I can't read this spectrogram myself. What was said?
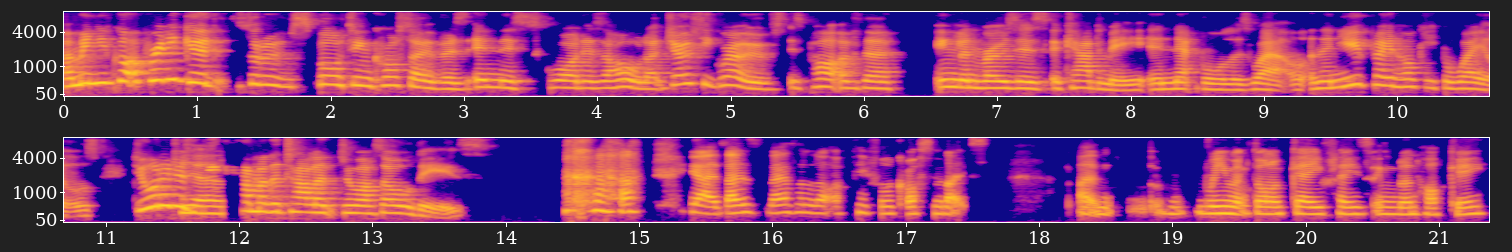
I mean, you've got a pretty good sort of sporting crossovers in this squad as a whole. Like Josie Groves is part of the England Roses Academy in netball as well, and then you've played hockey for Wales. Do you want to just yeah. some of the talent to us oldies? yeah, there's there's a lot of people across the like um, Ree McDonald Gay plays England hockey.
